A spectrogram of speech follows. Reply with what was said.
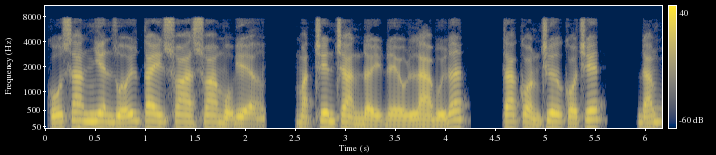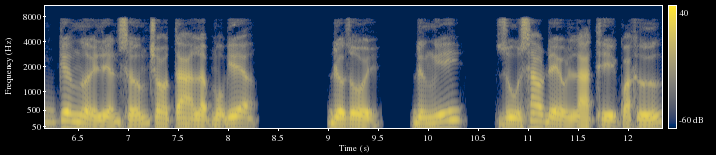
Cố san nhiên rỗi tay xoa xoa mộ địa, mặt trên tràn đầy đều là bụi đất, ta còn chưa có chết, đám kia người liền sớm cho ta lập mộ địa. Được rồi, đừng nghĩ, dù sao đều là thì quá khứ.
